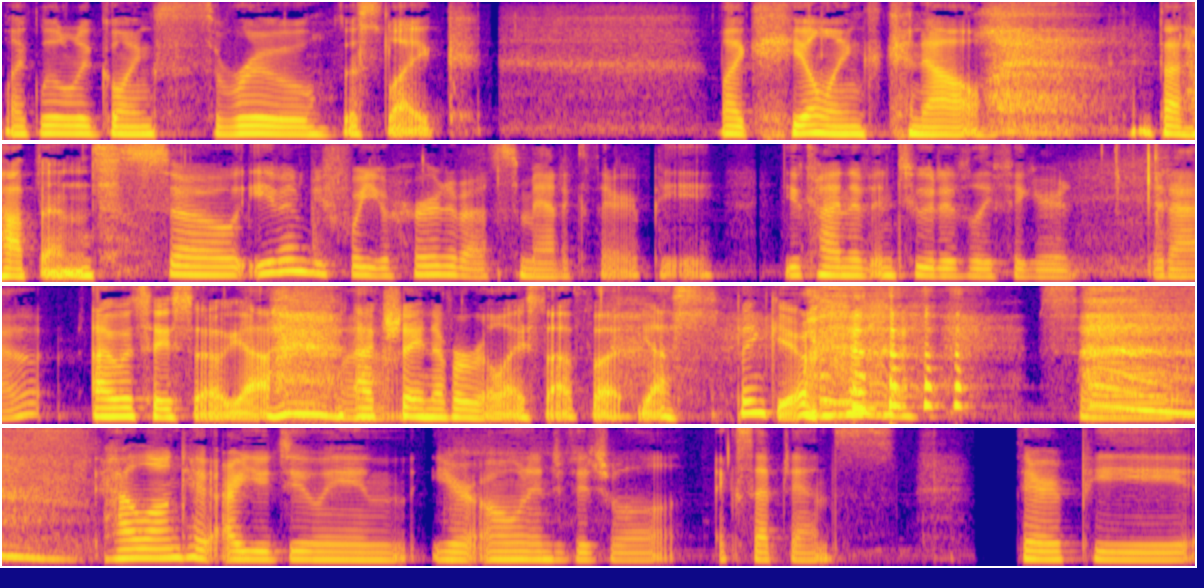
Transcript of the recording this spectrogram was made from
like literally going through this like like healing canal that happened. So even before you heard about somatic therapy, you kind of intuitively figured it out. i would say so yeah. Actually i never realized that but yes. Thank you. So how long have, are you doing your own individual AccepDance therapy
